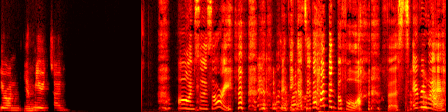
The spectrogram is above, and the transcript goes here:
You're on You're... mute, Tony. Oh, I'm so sorry. I don't think that's ever happened before. Firsts everywhere.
